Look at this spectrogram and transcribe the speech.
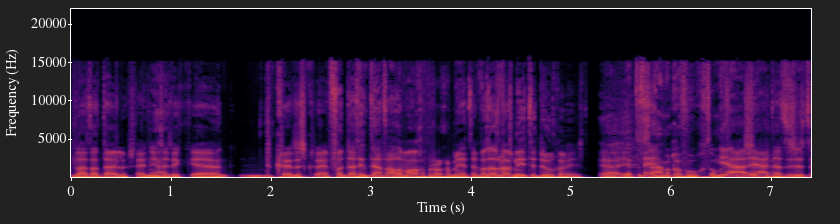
laat dat duidelijk zijn. Niet dat ik eh, de credits krijg voor dat ik dat allemaal geprogrammeerd heb. Want dat was niet te doen geweest. ja, je hebt het Nee. samengevoegd. Om het Ja, ja, dat is het.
